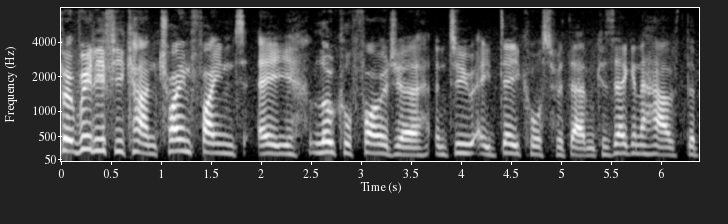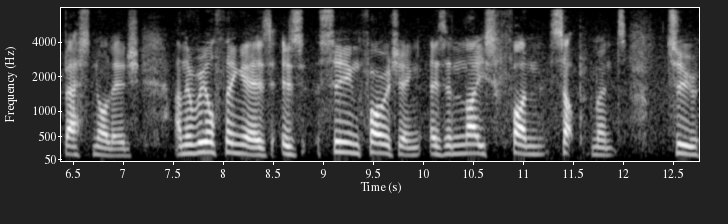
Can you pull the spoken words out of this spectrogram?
but really if you can, try and find a local forager and do a day course with them because they're gonna have the best knowledge. And the real thing is, is seeing foraging as a nice fun supplement to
